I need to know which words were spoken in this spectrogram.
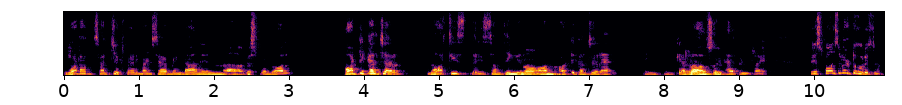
a lot of such experiments have been done in uh, West Bengal. Horticulture, Northeast, there is something, you know, on horticulture and in, in Kerala also it has been tried. Responsible tourism.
